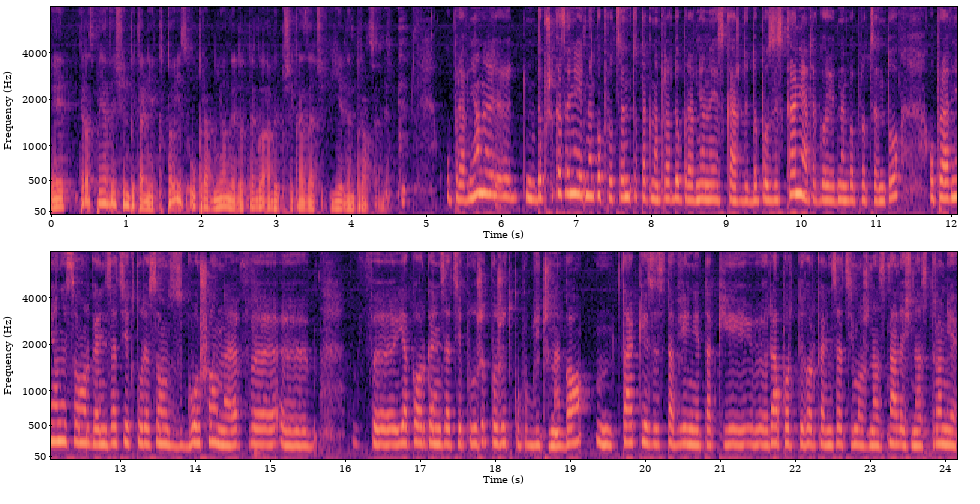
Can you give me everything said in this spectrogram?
E, Teraz pojawia się pytanie, kto jest uprawniony do tego, aby przekazać 1%? Uprawniony y, do przekazania 1% tak naprawdę uprawniony jest każdy. Do pozyskania tego 1% uprawnione są organizacje, które są zgłoszone w, y, w, jako organizacje poży- pożytku publicznego. Mm, Takie zestawienie, taki raport tych organizacji można znaleźć na stronie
